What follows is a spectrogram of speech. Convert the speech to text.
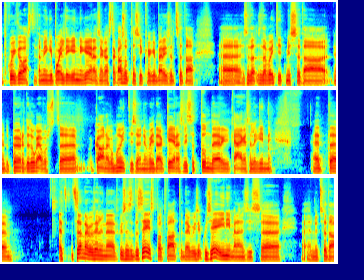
et kui kõvasti ta mingi Bolti kinni keeras ja kas ta kasutas ikkagi päriselt seda, äh, seda, seda võtit, mis seda nii-öelda pöörde tugevust äh, ka nagu mõõtis, on ju, või ta keeras lihtsalt tunde järgi käega selle kinni. et, et see on nagu selline, et kui sa seda seestpoolt vaatad ja kui see, kui see inimene siis nüüd seda,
